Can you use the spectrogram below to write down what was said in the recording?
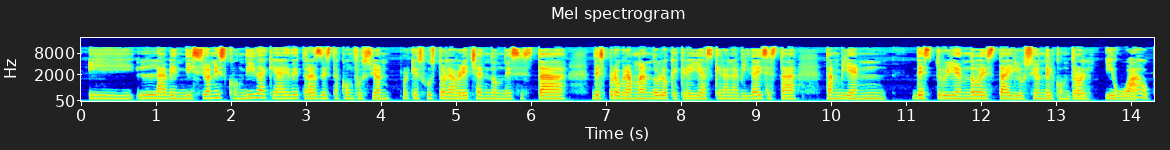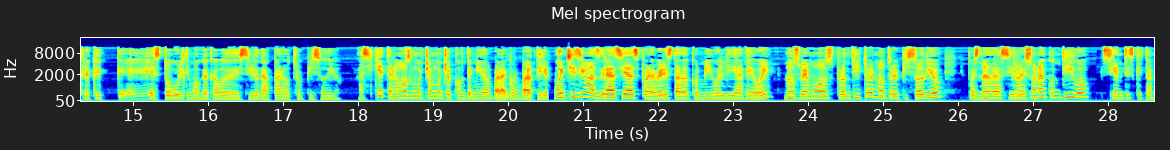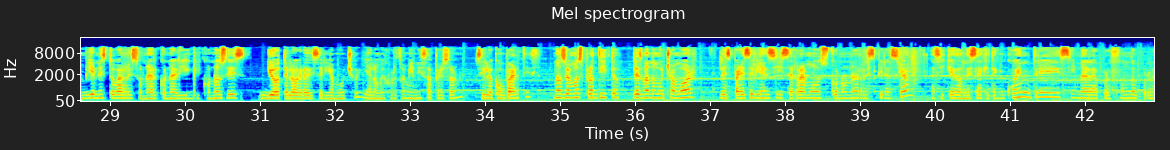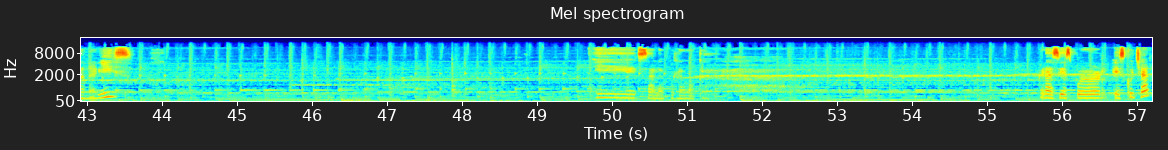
y la bendición escondida que hay detrás de esta confusión, porque es justo la brecha en donde se está desprogramando lo que creías que era la vida y se está también destruyendo esta ilusión del control. Y wow, creo que, que esto último que acabo de decir da para otro episodio. Así que tenemos mucho, mucho contenido para compartir. Muchísimas gracias por haber estado conmigo el día de hoy. Nos vemos prontito en otro episodio. Pues nada, si resuena contigo, sientes que también esto va a resonar con alguien que conoces, yo te lo agradecería mucho y a lo mejor también esa persona, si lo compartes. Nos vemos prontito. Les mando mucho amor. ¿Les parece bien si cerramos con una respiración? Así que donde sea que te encuentres, inhala profundo por la nariz. Y exhala por la boca. Gracias por escuchar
